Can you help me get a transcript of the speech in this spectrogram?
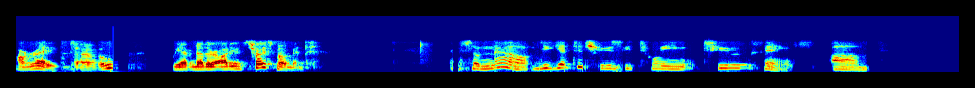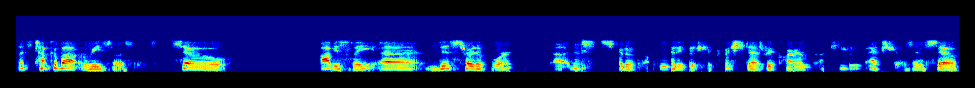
All right, so we have another audience choice moment. So now you get to choose between two things. Um, let's talk about resources. So obviously, uh, this sort of work, uh, this sort of pedagogy approach does require a few extras. And so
